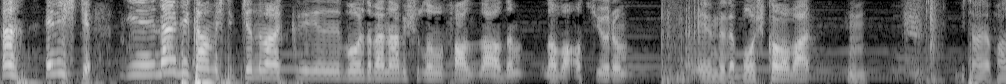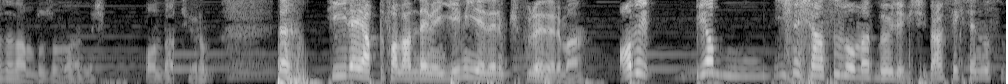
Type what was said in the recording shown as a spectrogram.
Heh ilişki. Ee, nerede kalmıştık canım? Ee, bu arada ben abi şu lavı fazla aldım. Lava atıyorum. Elimde de boş kova var. Hmm. Bir tane fazladan buzum varmış. Onu da atıyorum. Heh, hile yaptı falan demeyin. Yemin ederim küfür ederim ha. Abi ya işte şanssız olmak böyle bir şey. Ben pek sen nasıl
